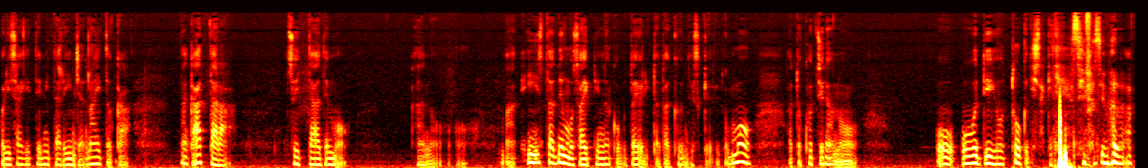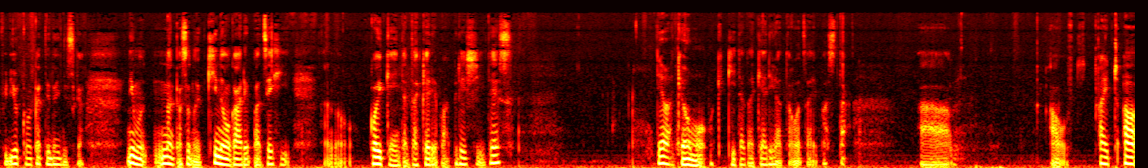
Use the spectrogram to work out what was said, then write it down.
掘り下げてみたらいいんじゃないとか何かあったらツイッターでもあの、まあ、インスタでも最近なんかお便りいただくんですけれどもあとこちらのオーディオトークでしたっけ？ね すいませんまだアプリよく分かってないんですがにもなんかその機能があれば是非あのご意見いただければ嬉しいです。では今日もお聞きいただきありがとうございました。Uh, I'll, I, uh,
